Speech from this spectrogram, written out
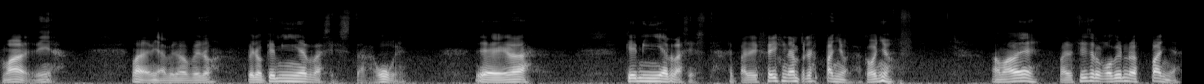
Madre mía. Madre mía, pero, pero, pero qué mierda es esta, Google. De verdad. ¿Qué mierda es esta? Me parecéis una empresa española, coño. Vamos a ver, parecéis el gobierno de España.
